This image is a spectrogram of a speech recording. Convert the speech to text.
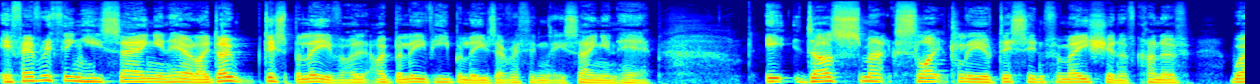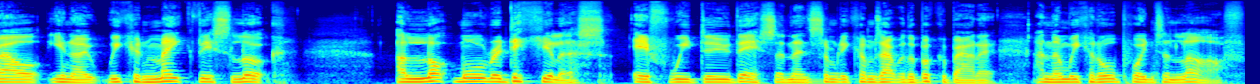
if everything he's saying in here, and I don't disbelieve, I, I believe he believes everything that he's saying in here, it does smack slightly of disinformation, of kind of, well, you know, we can make this look a lot more ridiculous if we do this, and then hmm. somebody comes out with a book about it, and then we can all point and laugh.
